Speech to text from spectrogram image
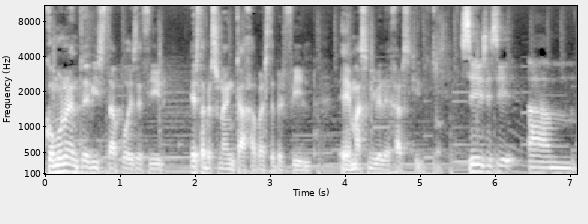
¿Cómo en una entrevista puedes decir esta persona encaja para este perfil eh, más a nivel de hard skills? ¿no? Sí, sí, sí. Um,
